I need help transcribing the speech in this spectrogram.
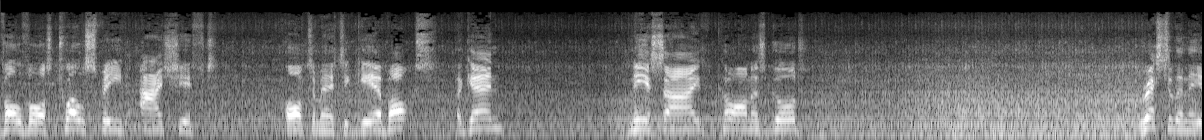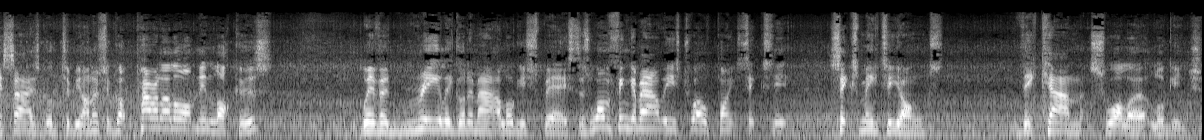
Volvo's 12 speed I-Shift automated gearbox. Again, near side, corner's good. Rest of the near side is good to be honest. We've got parallel opening lockers with a really good amount of luggage space. There's one thing about these 12.6 metre yonks, they can swallow luggage.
